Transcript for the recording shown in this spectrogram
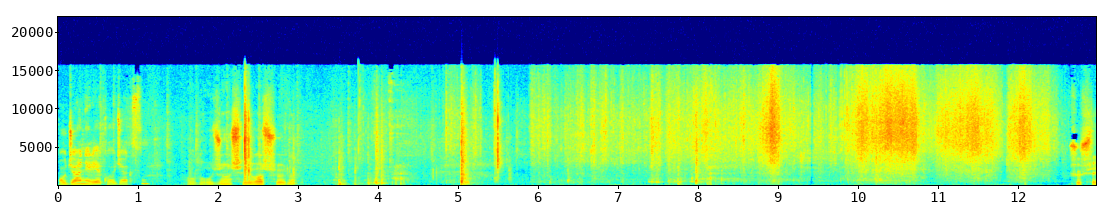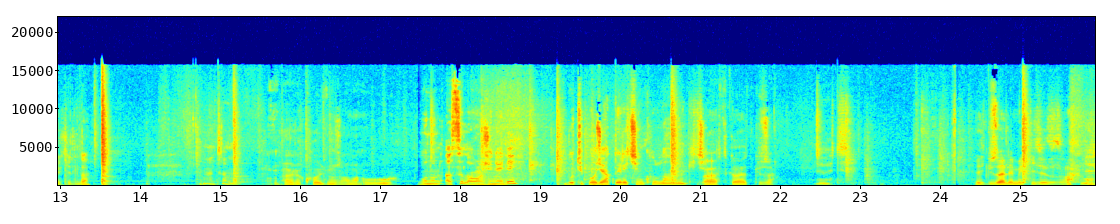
Ocağı nereye koyacaksın? Valla ocağın şeyi var şöyle. Şu şekilde. Ha, tamam. Böyle koyduğun zaman uuu. Bunun asıl orijinali bu tip ocaklar için kullanmak için. Evet gayet güzel. Evet. E, güzel yemek yiyeceğiz o zaman.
